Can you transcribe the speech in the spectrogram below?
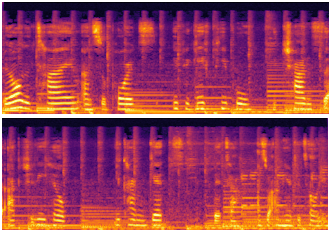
With all the time and support, if you give people the chance to actually help, you can get better. That's what I'm here to tell you.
